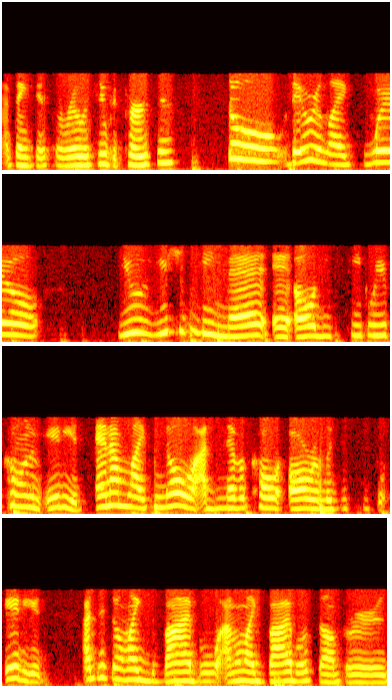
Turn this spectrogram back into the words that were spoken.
I think it's a really stupid person. So they were like, "Well, you you shouldn't be mad at all these people. You're calling them idiots." And I'm like, "No, I've never called all religious people idiots. I just don't like the Bible. I don't like Bible thumpers,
